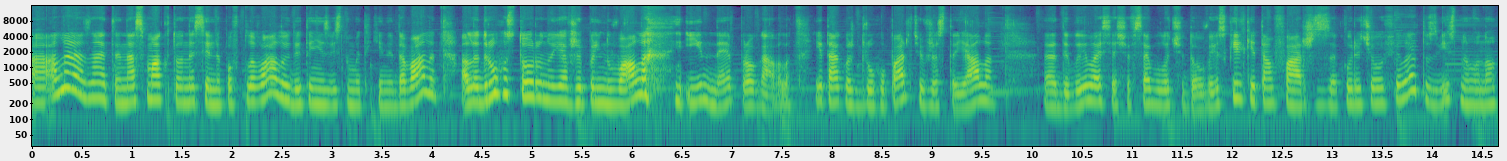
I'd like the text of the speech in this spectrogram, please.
Але, знаєте, на смак то не сильно повпливало, і дитині, звісно, ми такі не давали. Але другу сторону я вже пильнувала і не прогавила. І також другу партію вже стояла, е, дивилася, що все було чудово. І оскільки там фарш з курячого філе, то, звісно, воно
